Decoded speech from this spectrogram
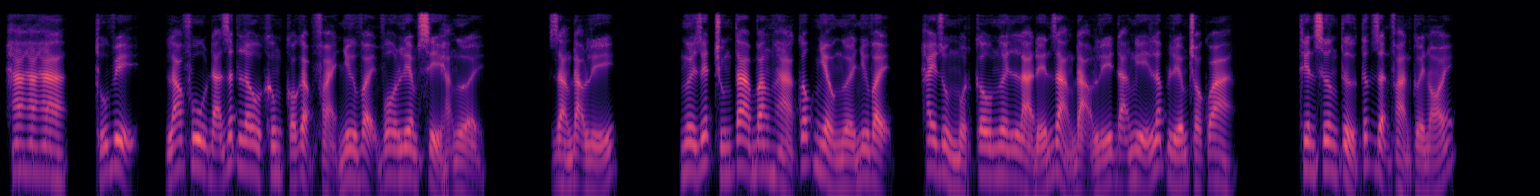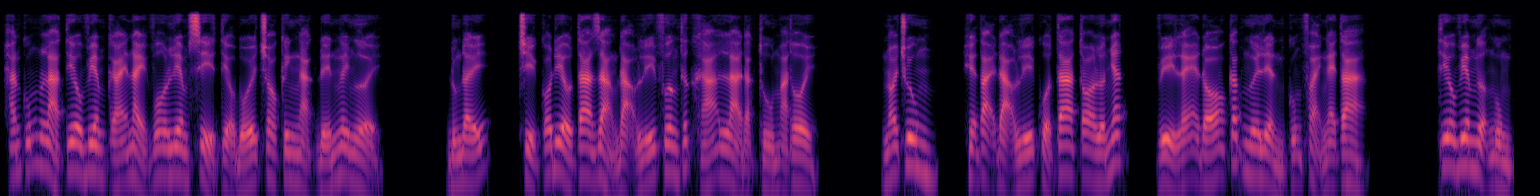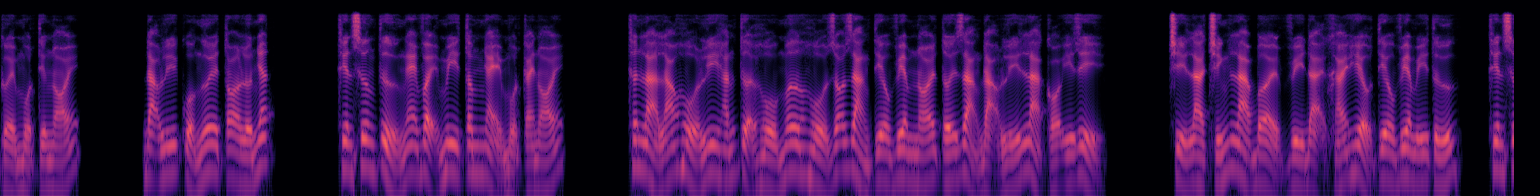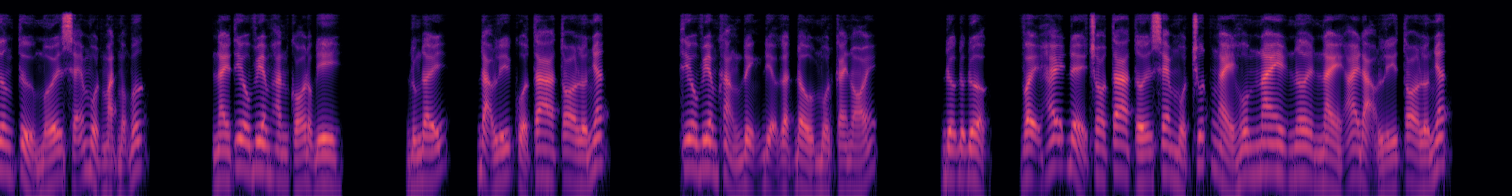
Ha ha ha, thú vị, lão Phu đã rất lâu không có gặp phải như vậy vô liêm sỉ hạng người. Giảng đạo lý. Ngươi giết chúng ta băng hà cốc nhiều người như vậy, hay dùng một câu ngươi là đến giảng đạo lý đã nghĩ lấp liếm cho qua. Thiên Sương Tử tức giận phản cười nói. Hắn cũng là tiêu viêm cái này vô liêm sỉ tiểu bối cho kinh ngạc đến ngây người. Đúng đấy, chỉ có điều ta giảng đạo lý phương thức khá là đặc thù mà thôi. Nói chung, hiện tại đạo lý của ta to lớn nhất, vì lẽ đó các ngươi liền cũng phải nghe ta. Tiêu viêm ngượng ngùng cười một tiếng nói. Đạo lý của ngươi to lớn nhất. Thiên sương tử nghe vậy mi tâm nhảy một cái nói. Thân là lão hồ ly hắn tựa hồ mơ hồ rõ ràng tiêu viêm nói tới giảng đạo lý là có ý gì. Chỉ là chính là bởi vì đại khái hiểu tiêu viêm ý tứ, thiên sương tử mới sẽ một mặt một bức. Này tiêu viêm hắn có độc đi. Đúng đấy, đạo lý của ta to lớn nhất. Tiêu viêm khẳng định địa gật đầu một cái nói. Được được được, vậy hãy để cho ta tới xem một chút ngày hôm nay nơi này ai đạo lý to lớn nhất.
